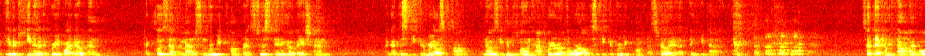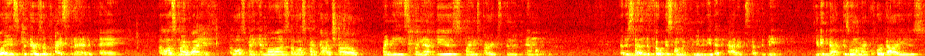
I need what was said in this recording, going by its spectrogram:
I gave a keynote at Great Wide Open. I closed out the Madison Ruby conference to a standing ovation. I got to speak at RailsConf, and I was even flown halfway around the world to speak at RubyConf Australia. Thank you, Pat. so I definitely found my voice, but there was a price that I had to pay. I lost my wife, I lost my in-laws, I lost my godchild, my niece, my nephews, my entire extended family. I decided to focus on the community that had accepted me. Giving back is one of my core values.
